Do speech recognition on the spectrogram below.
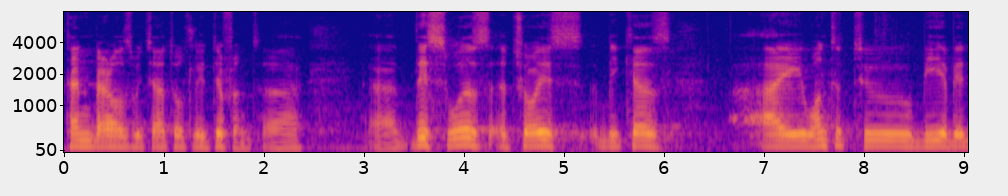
10 barrels which are totally different. Uh, uh, this was a choice because I wanted to be a bit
